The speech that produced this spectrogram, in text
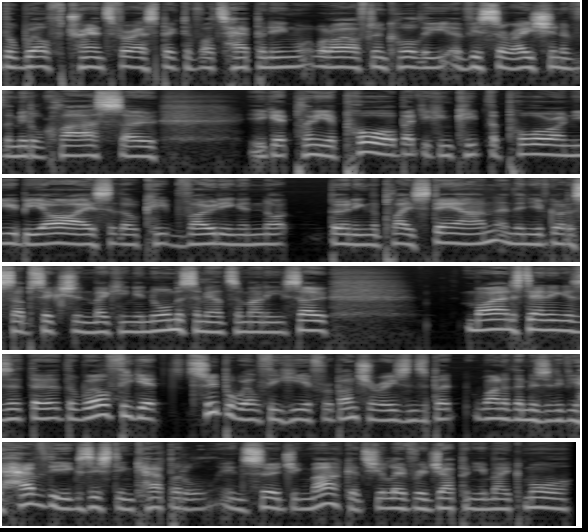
the wealth transfer aspect of what's happening? What I often call the evisceration of the middle class. So you get plenty of poor, but you can keep the poor on UBI, so they'll keep voting and not burning the place down. And then you've got a subsection making enormous amounts of money. So my understanding is that the, the wealthy get super wealthy here for a bunch of reasons, but one of them is that if you have the existing capital in surging markets, you leverage up and you make more.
